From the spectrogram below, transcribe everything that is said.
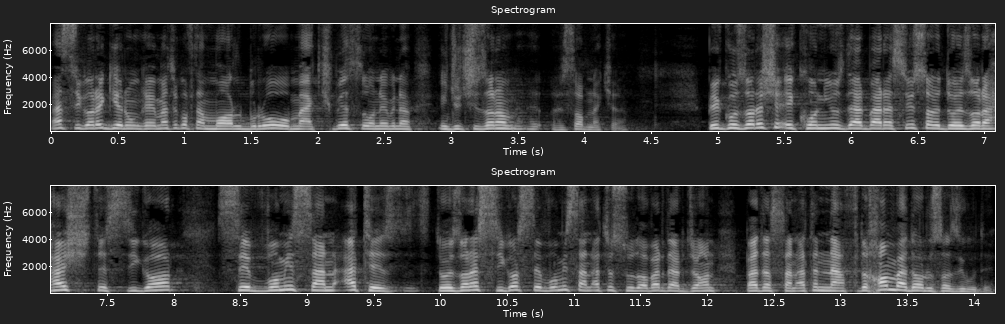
من سیگار گرون قیمت گفتم مارلبرو و مکبث و نمی‌دونم اینجور چیزا رو حساب نکردم. به گزارش اکونیوز در بررسی سال 2008 سیگار سومین صنعت 2008 سیگار سومین صنعت سودآور در جهان بعد از صنعت نفت خام و داروسازی بوده.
